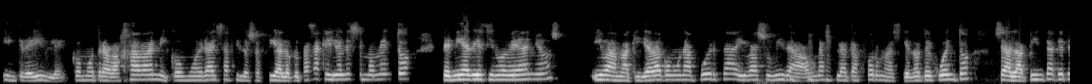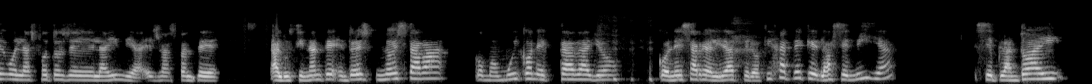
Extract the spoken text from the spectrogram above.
increíble cómo trabajaban y cómo era esa filosofía. Lo que pasa que yo en ese momento tenía 19 años, iba maquillada como una puerta, iba subida a unas plataformas que no te cuento, o sea, la pinta que tengo en las fotos de la India es bastante alucinante, entonces no estaba como muy conectada yo con esa realidad, pero fíjate que la semilla se plantó ahí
